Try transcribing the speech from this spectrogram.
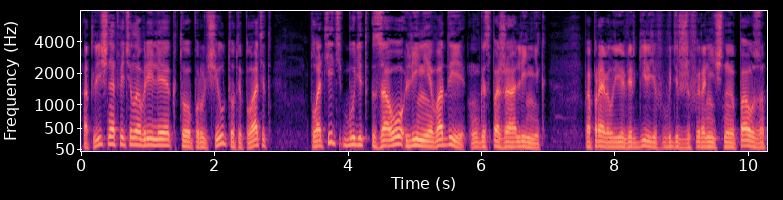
«Отлично», — ответила Аврелия, — «кто поручил, тот и платит». «Платить будет ЗАО «Линия воды», госпожа Линник», — поправил ее Вергильев, выдержав ироничную паузу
